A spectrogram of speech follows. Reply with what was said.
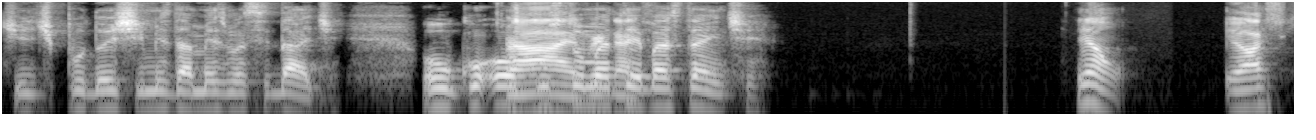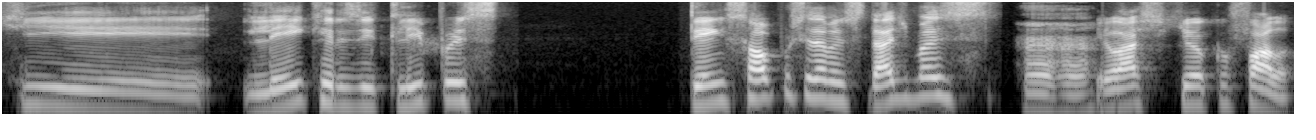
De, tipo, dois times da mesma cidade. Ou, ou Ah, é costuma ter verdade. bastante. Não, eu acho que Lakers e Clippers tem só por ser da mesma cidade, mas Aham. eu acho que é o que eu falo.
